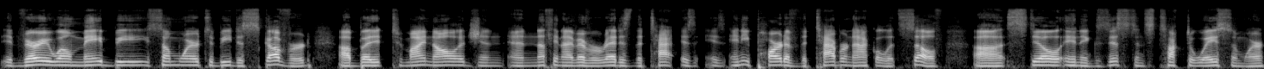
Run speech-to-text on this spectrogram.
it very well may be somewhere to be discovered, uh, but it, to my knowledge and, and nothing I've ever read is the ta- is, is any part of the tabernacle itself uh, still in existence, tucked away somewhere.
